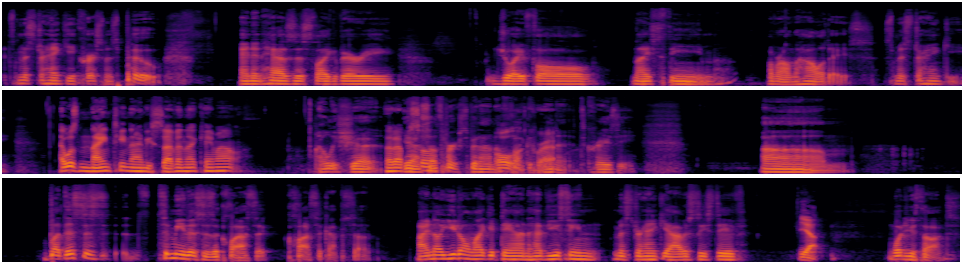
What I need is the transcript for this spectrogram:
It's Mr. Hankey Christmas poo, and it has this like very joyful, nice theme around the holidays. It's Mr. Hankey. That was 1997 that came out. Holy shit! That episode. Yeah, episode? South Park's been on a Holy fucking crap. minute. It's crazy. Um, but this is to me, this is a classic, classic episode. I know you don't like it, Dan. Have you seen Mr. Hankey? Obviously, Steve. Yeah. What are your thoughts?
